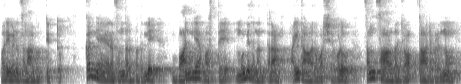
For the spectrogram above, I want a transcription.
ಪರಿಗಣಿಸಲಾಗುತ್ತಿತ್ತು. ಕನ್ಯೆಯರ ಸಂದರ್ಭದಲ್ಲಿ ಬಾಲ್ಯಾವಸ್ಥೆ ಮುಗಿದ ನಂತರ ಐದಾರು ವರ್ಷಗಳು ಸಂಸಾರದ ಜವಾಬ್ದಾರಿಗಳನ್ನು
